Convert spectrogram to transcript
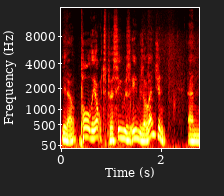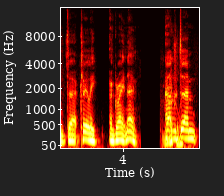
You know, Paul the Octopus. He was he was a legend and uh, clearly a great name. Naturally. And um,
